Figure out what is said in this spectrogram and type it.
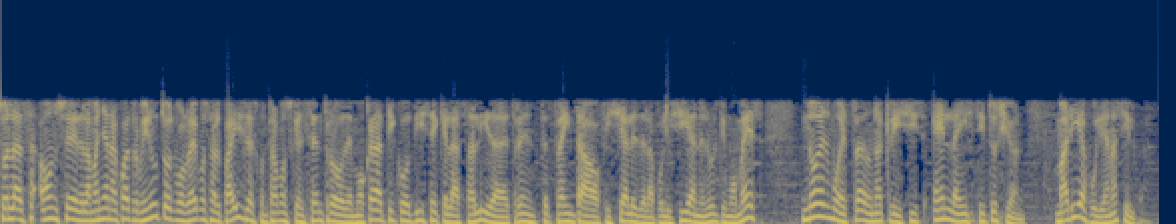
Son las 11 de la mañana, cuatro minutos. Volvemos al país. Les contamos que el Centro Democrático dice que la salida de 30 oficiales de la policía en el último mes no es muestra de una crisis en la institución. María Juliana Silva.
